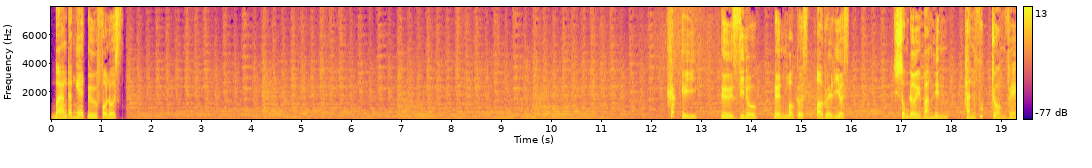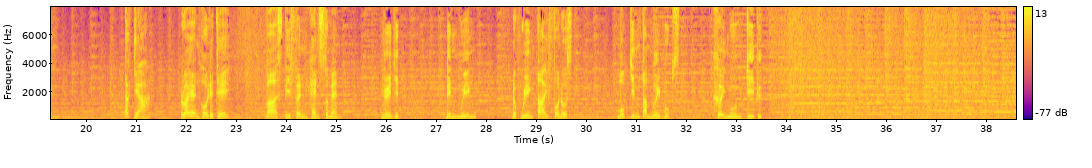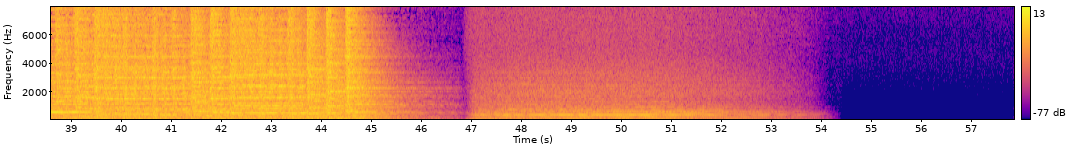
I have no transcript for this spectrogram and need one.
Bạn đang nghe từ Phonos. Khắc kỷ từ Zeno đến Marcus Aurelius. Sống đời bản lĩnh, hạnh phúc trọn vẹn. Tác giả Ryan Holiday và Stephen Hanselman. Người dịch Đinh Nguyễn Độc quyền tại Phonos 1980 Books Khơi nguồn tri thức.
